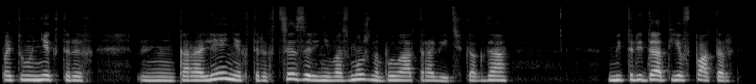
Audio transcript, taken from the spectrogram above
Поэтому некоторых королей, некоторых цезарей невозможно было отравить. Когда Митридат Евпатор –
